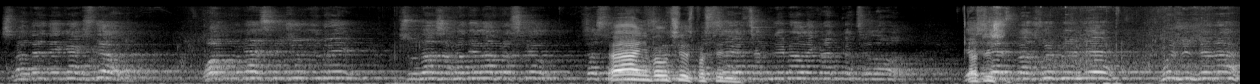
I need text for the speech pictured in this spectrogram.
Смотрите, как сделано. Вот куда я свечу внутри, сюда заходил своей А, не получилось последнее. Сердце обнимал и крепко целовал. Если Отлично. есть возлюбленные, муж и жена,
